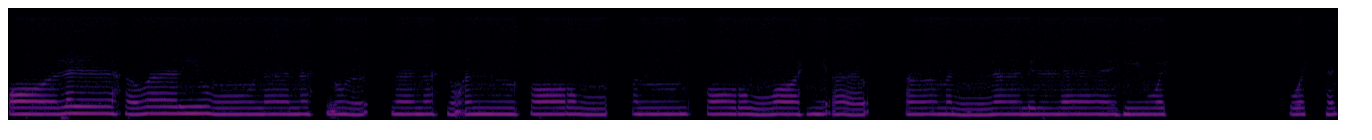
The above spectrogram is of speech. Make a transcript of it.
قال الحواريون نحن نحن أنصار أنصار الله آمنا بالله واشهد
